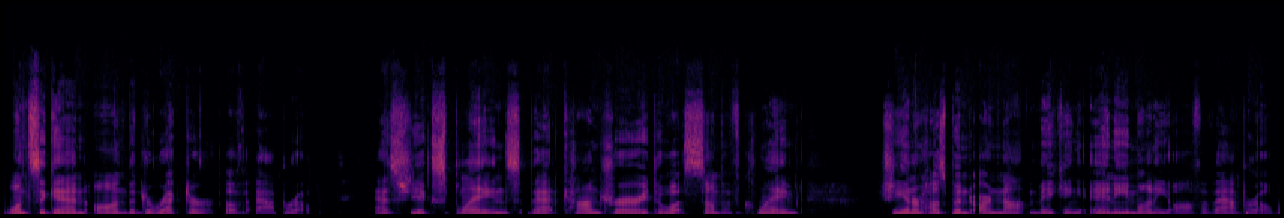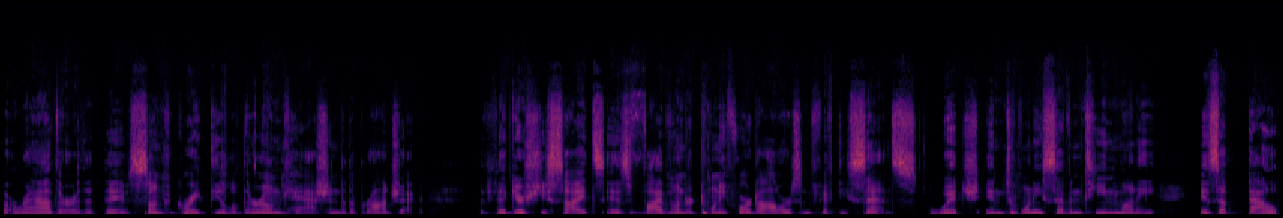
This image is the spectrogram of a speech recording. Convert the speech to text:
once again on the director of APRO, as she explains that contrary to what some have claimed, she and her husband are not making any money off of APRO, but rather that they've sunk a great deal of their own cash into the project. The figure she cites is $524.50, which in 2017 money is about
